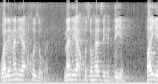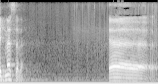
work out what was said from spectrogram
ولمن يأخذها؟ من يأخذ هذه الدية طيب مثلا آه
